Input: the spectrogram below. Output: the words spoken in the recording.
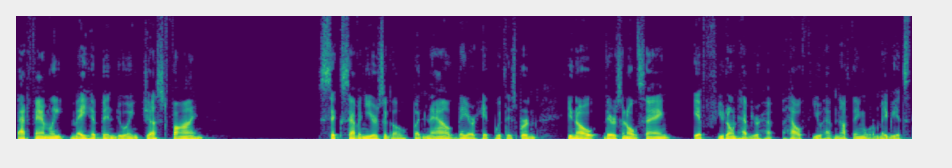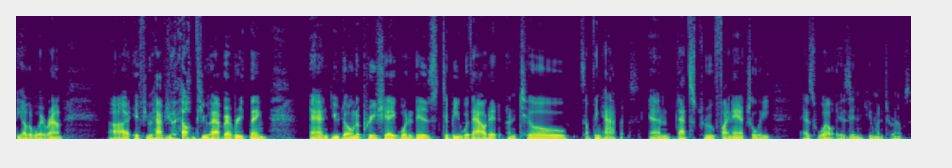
That family may have been doing just fine six, seven years ago, but now they are hit with this burden. You know, there's an old saying if you don't have your he- health, you have nothing, or maybe it's the other way around. Uh, if you have your health, you have everything. And you don't appreciate what it is to be without it until something happens. And that's true financially as well as in human terms.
